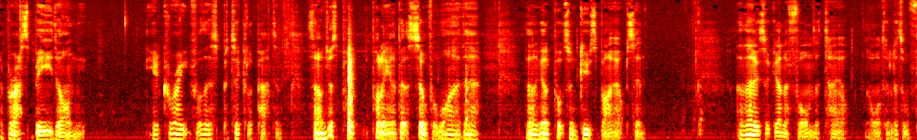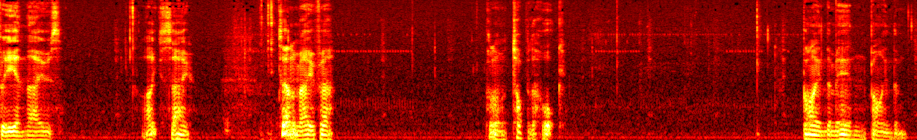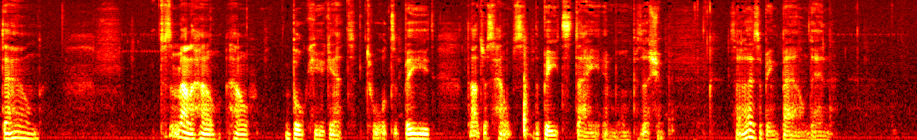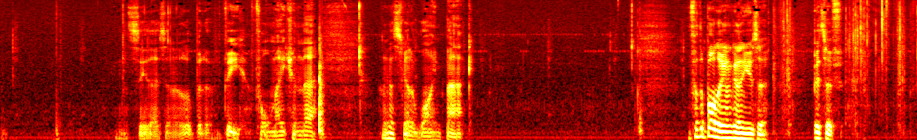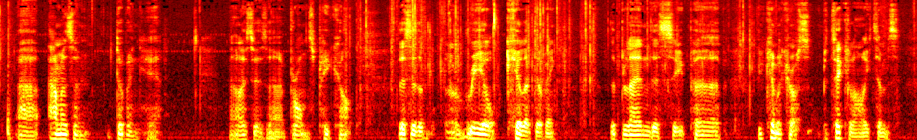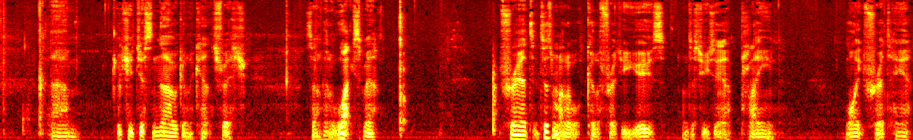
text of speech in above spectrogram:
a brass bead on, you're great for this particular pattern. So I'm just put, putting a bit of silver wire there. Then I'm going to put some goose biots in. And those are going to form the tail. I want a little V in those, like so turn them over, put them on the top of the hook, bind them in, bind them down. Doesn't matter how, how bulky you get towards a bead, that just helps the bead stay in one position. So those are being bound in. You can see those in a little bit of V formation there. I'm just going to wind back. For the body I'm going to use a bit of uh, Amazon dubbing here. Now this is uh, Bronze Peacock. This is a, a real killer dubbing. The blend is superb. You come across particular items um, which you just know are going to catch fish. So I'm going to wax my thread, it doesn't matter what colour thread you use, I'm just using a plain white thread here.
